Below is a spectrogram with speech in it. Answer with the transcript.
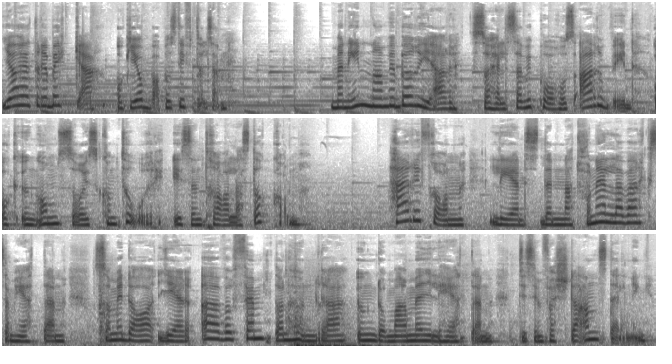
Jag heter Rebecka och jobbar på stiftelsen. Men innan vi börjar så hälsar vi på hos Arvid och Ung Omsorgs kontor i centrala Stockholm. Härifrån leds den nationella verksamheten som idag ger över 1500 ungdomar möjligheten till sin första anställning.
